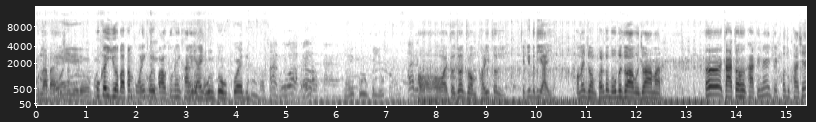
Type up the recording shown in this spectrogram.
ગુલાબાઈ. આવ્યો છે હું કઈ ગયો બાપા પોણી કોઈ પાવતું નહીં ખાલી આવી ફૂલ તો કોઈ જ. નહીં ફૂલ. હો હો હો તો જો જોમફળી તો કેટલી બધી આવી અમે જોમફળ તો બહુ બધો આવું જો આ અમાર કાચો ખાતી નહીં પેટમાં દુખાશે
